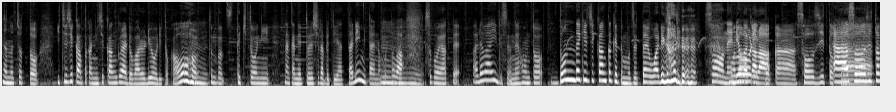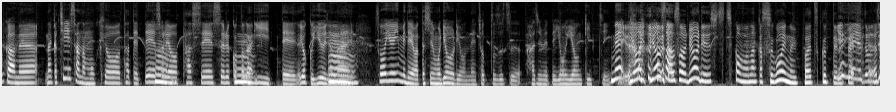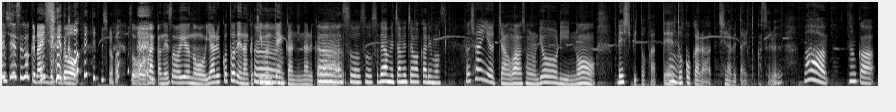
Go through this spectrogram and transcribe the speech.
あのちょっと1時間とか2時間ぐらいで終わる料理とかを、うん。ちょっと適当になんかネットで調べてやったりみたいなことはすごいあって、あれはいいですよね。本当どんだけ時間かけても絶対終わりがある そうねも料理とか掃除とか。掃除とかね。なんか小さな目標を立ててうん。それを達成することがいいってよく言うじゃない、うんそういう意味で私も料理をねちょっとずつ始めて44キッチンってね、いう、りょうりょうさんそう料理ししかもなんかすごいのいっぱい作ってるって。いやいやいやでも私全然すごくないんだけど。でしょ？そうなんかねそういうのをやることでなんか気分転換になるから、うんそうそうそれはめちゃめちゃわかります。シャンユーちゃんはその料理のレシピとかってうん。どこから調べたりとかする、はなんか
